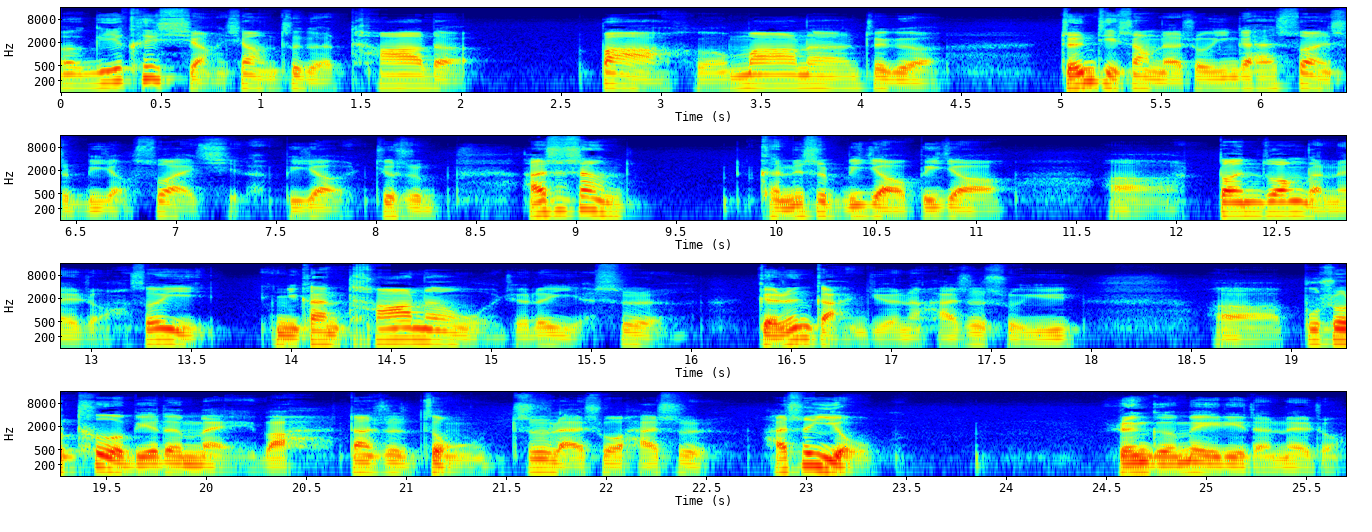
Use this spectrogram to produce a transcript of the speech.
呃，也可以想象，这个他的爸和妈呢，这个整体上来说，应该还算是比较帅气的，比较就是还是上肯定是比较比较啊端庄的那种。所以你看他呢，我觉得也是给人感觉呢，还是属于啊不说特别的美吧，但是总之来说，还是还是有人格魅力的那种。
